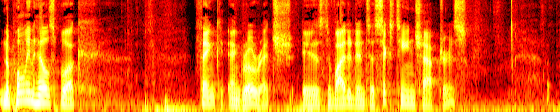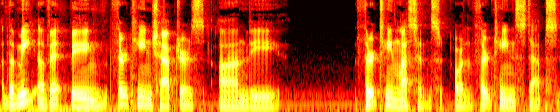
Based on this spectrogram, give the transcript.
Napoleon Hill's book, Think and Grow Rich, is divided into 16 chapters the meat of it being 13 chapters on the 13 lessons or the 13 steps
